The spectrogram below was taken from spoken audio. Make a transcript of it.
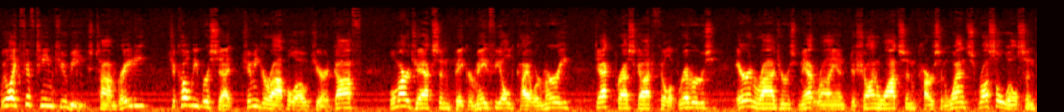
We like 15 QBs Tom Brady, Jacoby Brissett, Jimmy Garoppolo, Jared Goff, Lamar Jackson, Baker Mayfield, Kyler Murray, Dak Prescott, Philip Rivers, Aaron Rodgers, Matt Ryan, Deshaun Watson, Carson Wentz, Russell Wilson,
